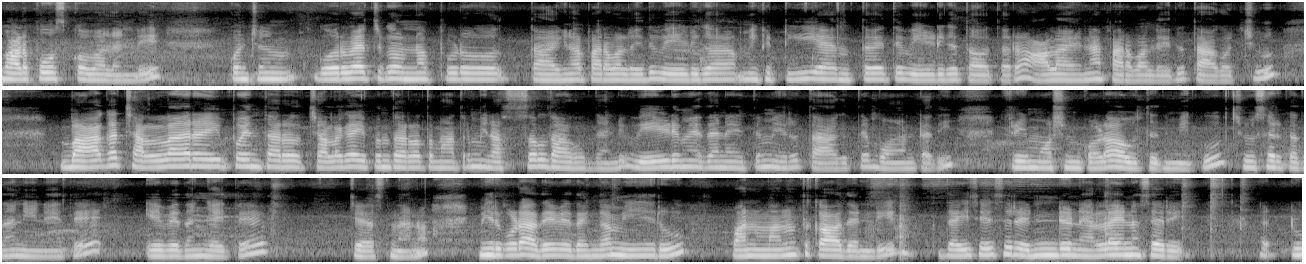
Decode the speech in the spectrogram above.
వడపోసుకోవాలండి. కొంచెం గోరువెచ్చగా ఉన్నప్పుడు తాగినా పర్వాలేదు. వేడిగా మీకు టీ ఎంత అయితే వేడిగా తాగుతారో అలా అయినా పర్వాలేదు తాగొచ్చు. బాగా చల్లారైపోయిన తర్వాత చల్లగా అయిపోయిన తర్వాత మాత్రం మీరు అస్సలు తాగొద్దండి. వేడి మీదనైతే మీరు తాగితే బాగుంటుంది. ఫ్రీ మోషన్ కూడా అవుతుంది మీకు. చూసారు కదా నేనైతే ఏ విధంగా అయితే చేస్తున్నాను. మీరు కూడా అదే విధంగా మీరు వన్ మంత్ కాదండి. దయచేసి రెండు నెలలైనా సరే టూ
